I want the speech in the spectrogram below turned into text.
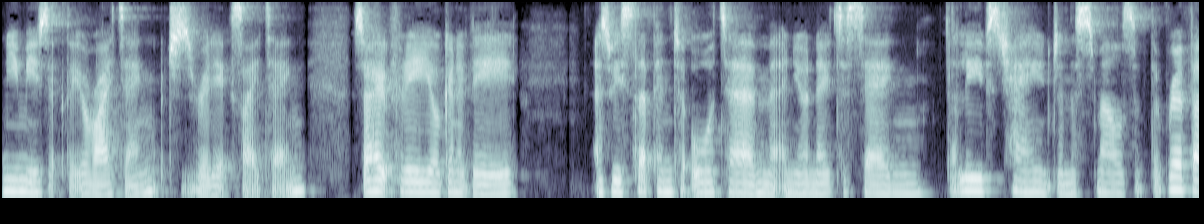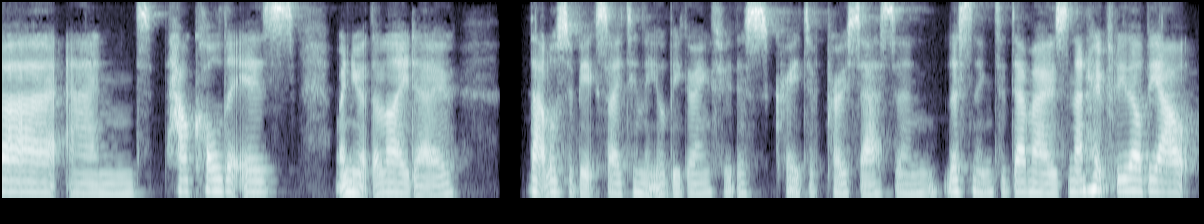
new music that you're writing, which is really exciting. So hopefully you're going to be as we slip into autumn and you're noticing the leaves change and the smells of the river and how cold it is when you're at the Lido, that'll also be exciting that you'll be going through this creative process and listening to demos. And then hopefully they'll be out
